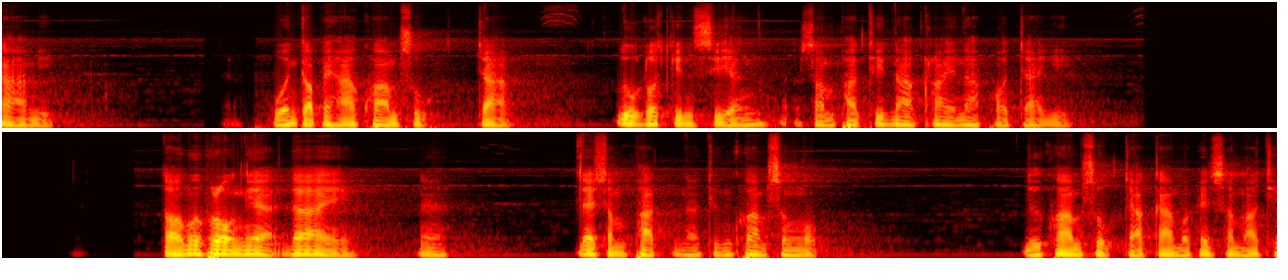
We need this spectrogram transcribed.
กามอีก หวนกลับไปหาความสุขจากรูปรสกลิ่นเสียง สัมผัสที่น่าใคร่น่าพอใจอีก ต่อเมื่อพระองค์เนี่ยได้นะได้สัมผัสนะถึงความสงบ หรือความสุขจากการบำเพ็ญสมาธิ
